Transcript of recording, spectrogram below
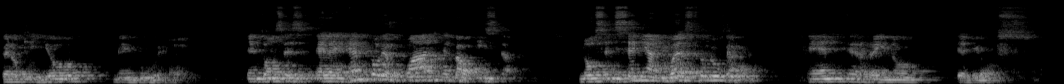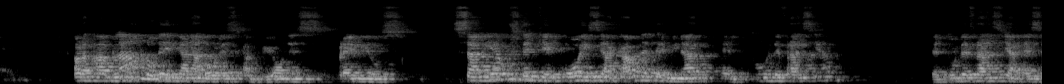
pero que yo me engure. Entonces, el ejemplo de Juan el Bautista nos enseña nuestro lugar en el reino de Dios. Ahora, hablando de ganadores, campeones, premios, ¿sabía usted que hoy se acaba de terminar el Tour de Francia? El Tour de Francia es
